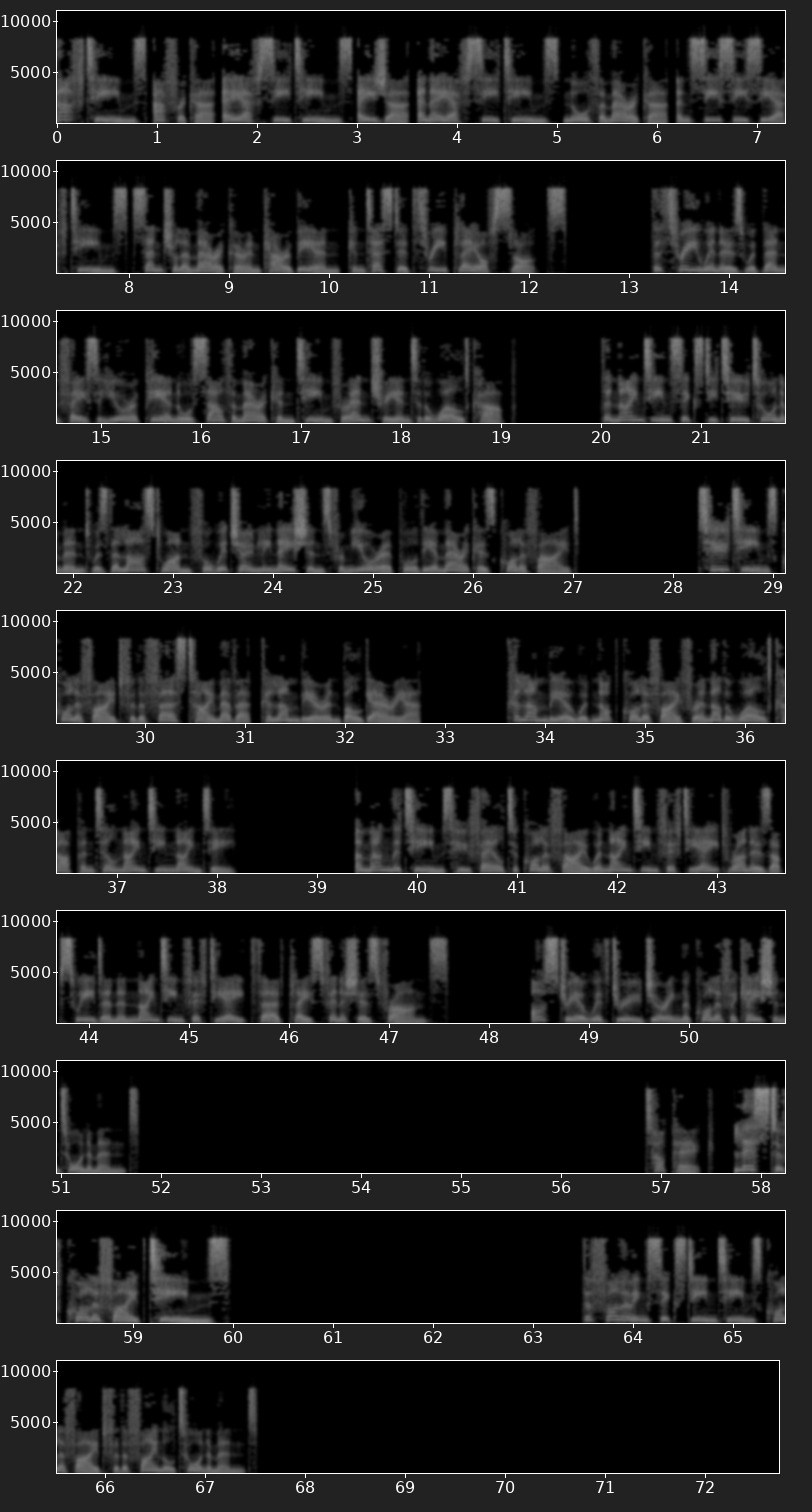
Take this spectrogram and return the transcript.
CAF teams Africa, AFC teams Asia, NAFC teams North America, and CCCF teams Central America and Caribbean contested three playoff slots. The three winners would then face a European or South American team for entry into the World Cup. The 1962 tournament was the last one for which only nations from Europe or the Americas qualified. Two teams qualified for the first time ever, Colombia and Bulgaria. Colombia would not qualify for another World Cup until 1990. Among the teams who failed to qualify were 1958 runners-up Sweden and 1958 third-place finishers France. Austria withdrew during the qualification tournament. Topic: List of qualified teams. The following 16 teams qualified for the final tournament.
